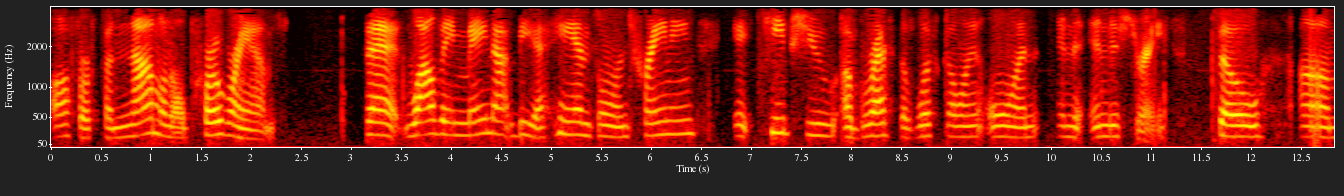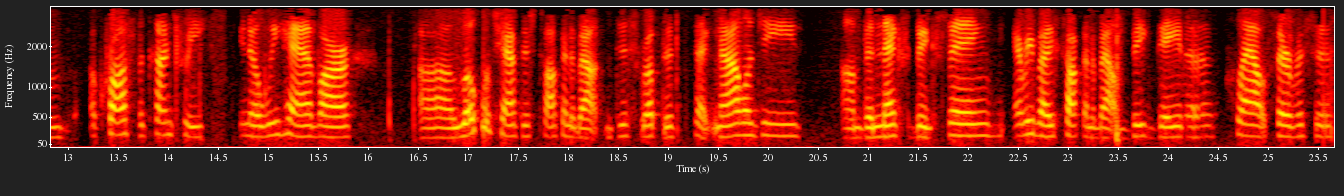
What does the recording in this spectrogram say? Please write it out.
offer phenomenal programs that while they may not be a hands-on training, it keeps you abreast of what's going on in the industry. So um, across the country, you know, we have our uh, local chapters talking about disruptive technologies, um, the next big thing. Everybody's talking about big data, cloud services.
